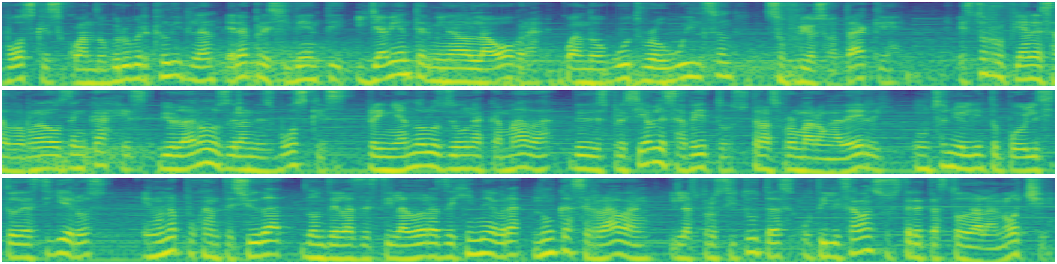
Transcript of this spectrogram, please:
bosques cuando Gruber Cleveland era presidente y ya habían terminado la obra, cuando Woodrow Wilson sufrió su ataque. Estos rufianes adornados de encajes violaron los grandes bosques, preñándolos de una camada de despreciables abetos. Transformaron a Derry, un soñoliento pueblecito de astilleros, en una pujante ciudad donde las destiladoras de Ginebra nunca cerraban y las prostitutas utilizaban sus tretas toda la noche.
